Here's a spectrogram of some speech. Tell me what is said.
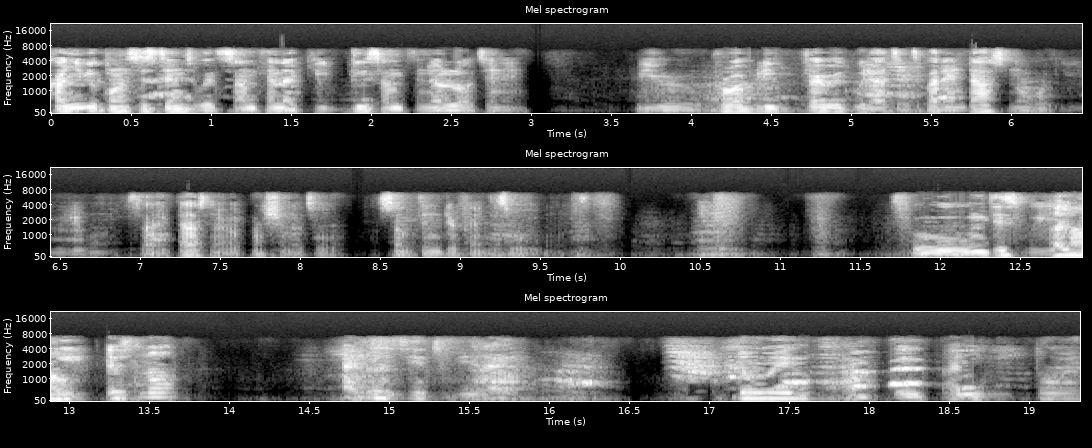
can you be consistent with something like you do something a lot and you're probably very good at it, but then that's not what you really want. It's like that's not your passion at all. Something different is what you want. So in this way, how okay, it's not. I don't see it to be like doing. um, I mean, doing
